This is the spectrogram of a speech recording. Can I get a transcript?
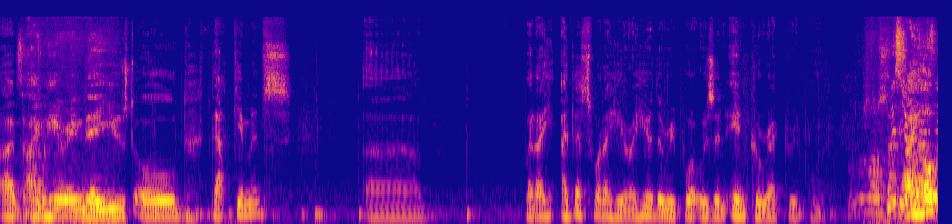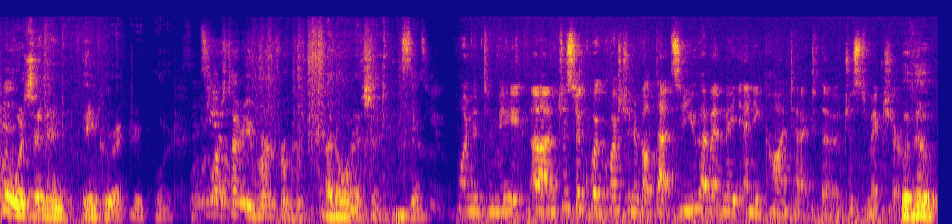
I'm, I'm hearing they used old documents, uh, but I, I, that's what I hear. I hear the report was an incorrect report. When was the last Mr. time I hope it was an in- incorrect report. When was the last time you heard from him? I don't want to say, yeah. Since you pointed to me, um, just a quick question about that. So you haven't made any contact though, just to make sure? With who?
